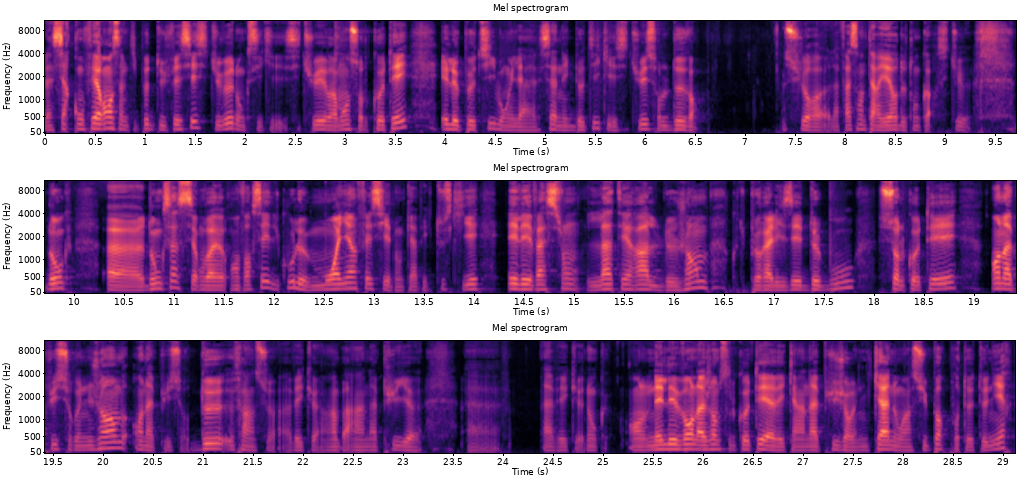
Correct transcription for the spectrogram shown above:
la circonférence un petit peu du fessier si tu veux, donc c'est situé vraiment sur le côté, et le petit, bon, il est assez anecdotique, il est situé sur le devant sur euh, la face antérieure de ton corps si tu veux. Donc euh, donc ça c'est on va renforcer du coup le moyen fessier donc avec tout ce qui est élévation latérale de jambe que tu peux réaliser debout sur le côté en appui sur une jambe, en appui sur deux enfin sur, avec un, un appui euh, avec euh, donc en élevant la jambe sur le côté avec un appui genre une canne ou un support pour te tenir,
